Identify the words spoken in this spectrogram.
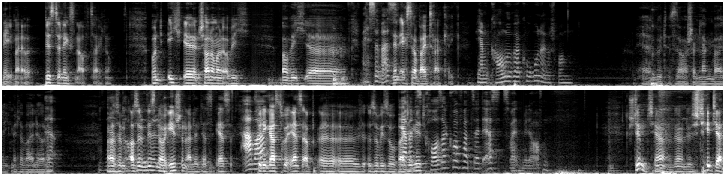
nee, ich meine, aber bis zur nächsten Aufzeichnung. Und ich äh, schaue nochmal, ob ich, ob ich äh, Weißt du was? einen extra Beitrag kriege. Wir haben kaum über Corona gesprochen. Ja, gut, das ist aber schon langweilig mittlerweile, oder? Ja. Also, außerdem die wissen doch eh schon alle, dass erst Aber- für die Gastro erst ab äh, äh, sowieso Ja, aber das weitergeht. Korsakow hat seit 1.2. wieder offen. Stimmt, ja. Das steht ja,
